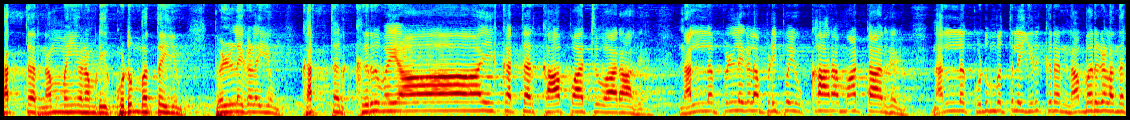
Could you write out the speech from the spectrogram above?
கத்தர் நம்மையும் நம்முடைய குடும்பத்தையும் பிள்ளைகளையும் கத்தர் கிருவையாய் கத்தர் காப்பாற்றுவாராக. நல்ல பிள்ளைகள் அப்படி போய் உட்கார மாட்டார்கள். நல்ல குடும்பத்தில் இருக்கிற நபர்கள் அந்த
